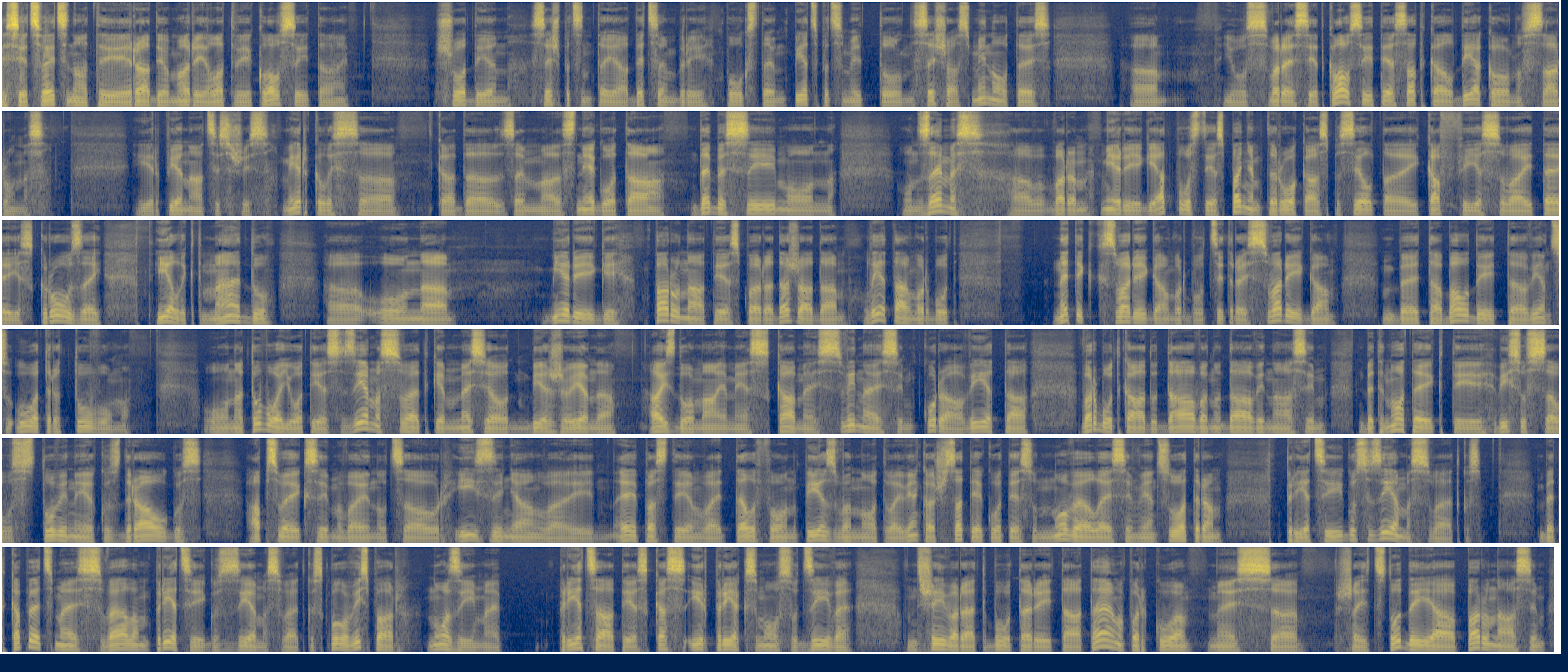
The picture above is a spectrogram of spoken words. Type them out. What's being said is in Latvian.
Esiet sveicināti Radio Marija Latvija klausītāji. Šodien, 16. decembrī, pulksten 15 un 6 minūtēs, um, jūs varēsiet klausīties atkal diakonu sarunas. Ir pienācis šis mirklis, uh, kad uh, zem uh, sniegotā debesīm un uh, un zemes varam mierīgi atpūsties, paņemt rokās pa siltai kafijas vai tējas krūzei, ielikt medu un mierīgi parunāties par dažādām lietām, varbūt netik svarīgām, varbūt citreiz svarīgām, bet baudīt viens otra tuvumu. Un tuvojoties Ziemassvētkiem, mēs jau bieži vien aizdomājamies, kā mēs svinēsim, kurā vietā, varbūt kādu dāvanu dāvināsim, bet noteikti visus savus tuviniekus, draugus apsveiksim vai nu caur īziņām, vai e-pastiem, vai telefonu piezvanot, vai vienkārši satiekoties un novēlēsim viens otram priecīgus Ziemassvētkus. Bet kāpēc mēs vēlam priecīgus Ziemassvētkus? Ko vispār nozīmē priecāties, kas ir prieks mūsu dzīvē. Un šī varētu būt arī tā tēma, par ko mēs šeit studijā parunāsim.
